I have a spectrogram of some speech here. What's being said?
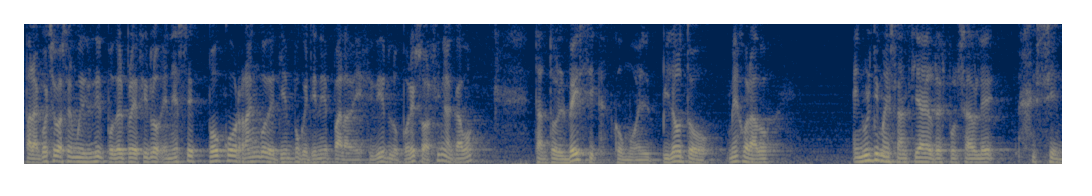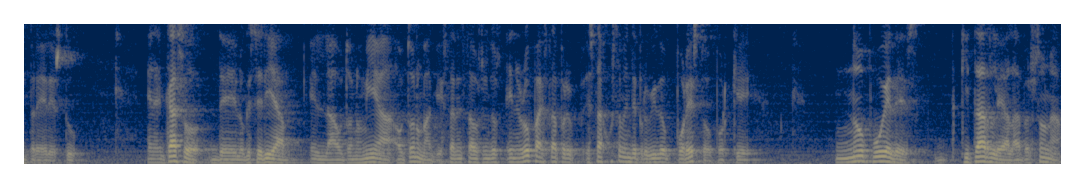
para el coche va a ser muy difícil poder predecirlo en ese poco rango de tiempo que tiene para decidirlo. Por eso, al fin y al cabo, tanto el Basic como el piloto mejorado, en última instancia el responsable siempre eres tú. En el caso de lo que sería la autonomía autónoma que está en Estados Unidos, en Europa está, está justamente prohibido por esto, porque no puedes quitarle a la persona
